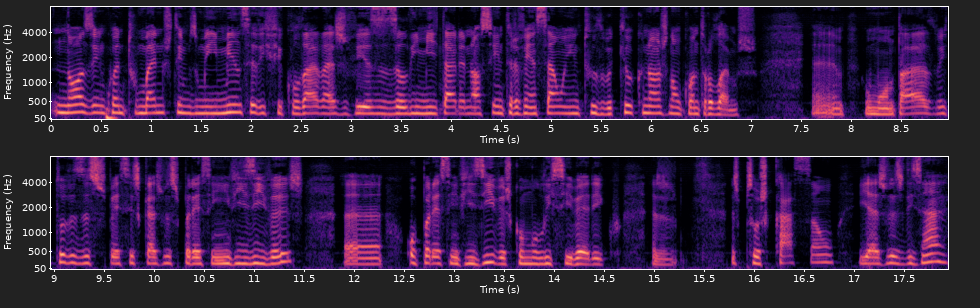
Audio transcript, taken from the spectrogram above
nós, enquanto humanos, temos uma imensa dificuldade, às vezes, a limitar a nossa intervenção em tudo aquilo que nós não controlamos. Uh, o montado e todas as espécies que às vezes parecem invisíveis uh, ou parecem visíveis, como o lince ibérico. As, as, pessoas caçam e às vezes dizem: Ah,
